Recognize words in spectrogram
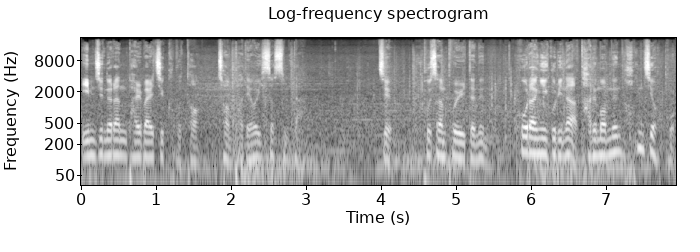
임진왜란 발발 직후부터 전파되어 있었습니다. 즉 부산포 일대는 호랑이 굴이나 다름없는 험지였고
